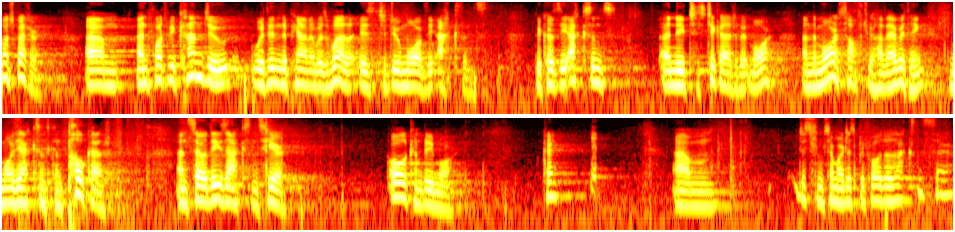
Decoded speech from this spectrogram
Much better. Um, and what we can do within the piano as well is to do more of the accents, because the accents uh, need to stick out a bit more. And the more soft you have everything, the more the accents can poke out. And so these accents here all can be more. Okay? Yeah. Um, just from somewhere just before those accents there.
